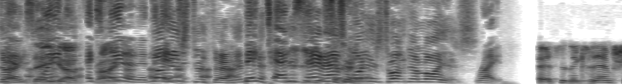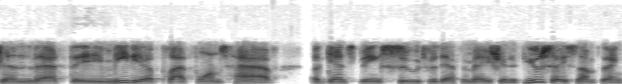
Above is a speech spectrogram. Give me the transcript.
thirty? Yeah, explain There you go, it. Explain right. it. It's, What it's- is two thirty? I Big mean, tech you can't have lawyers talking to lawyers. Right. It's an exemption that the media platforms have against being sued for defamation. If you say something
